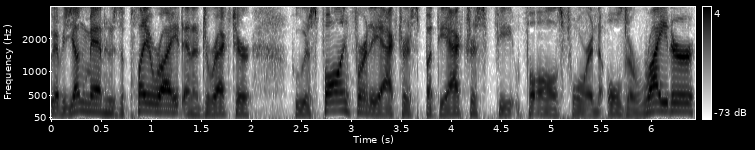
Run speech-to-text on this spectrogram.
have a young man who's a playwright and a director who is falling for the actress, but the actress fe- falls for an older writer.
